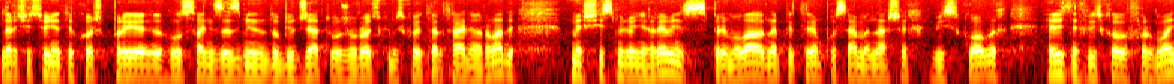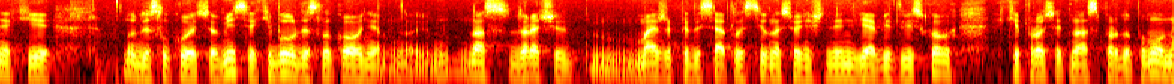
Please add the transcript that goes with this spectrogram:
До речі, сьогодні також при голосуванні за зміни до бюджету Ужгородської міської територіальної громади ми 6 мільйонів гривень спрямували на підтримку саме наших військових, різних військових формувань, які ну, дислокуються в місті, які були дислоковані. Ну, У нас, до речі, майже 50 листів на сьогоднішній день є від військових, які просять нас про допомогу.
